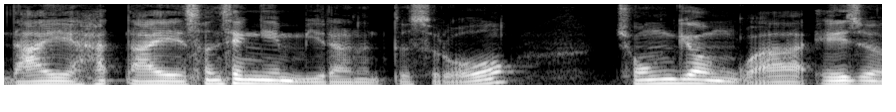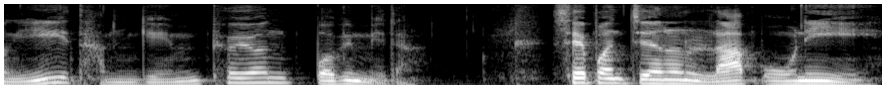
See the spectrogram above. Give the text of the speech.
나의, 나의 선생님이라는 뜻으로 존경과 애정이 담긴 표현법입니다. 세 번째는 랍오니,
